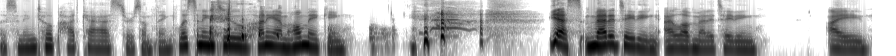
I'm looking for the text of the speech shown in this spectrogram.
listening to a podcast or something. Listening to Honey, I'm Homemaking. yes, meditating. I love meditating. I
